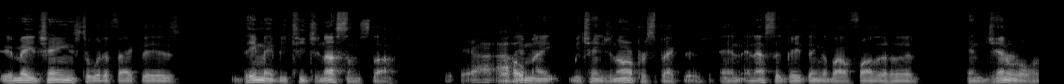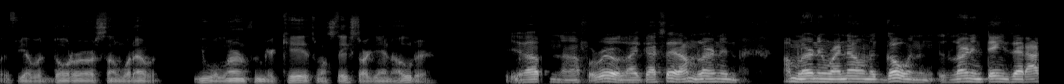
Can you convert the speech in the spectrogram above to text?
it may change to what the fact is they may be teaching us some stuff. Yeah, I, I they might be changing our perspective. And and that's the great thing about fatherhood in general. If you have a daughter or son, whatever, you will learn from your kids once they start getting older. Yep, nah, for real. Like I said, I'm learning. I'm learning right now on the go and learning things that I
